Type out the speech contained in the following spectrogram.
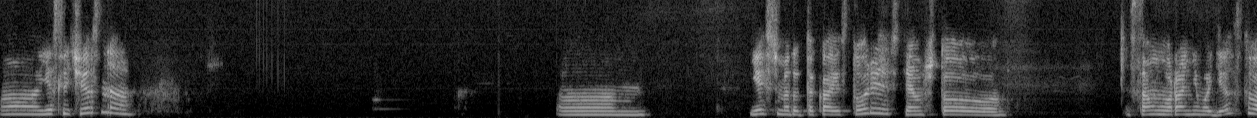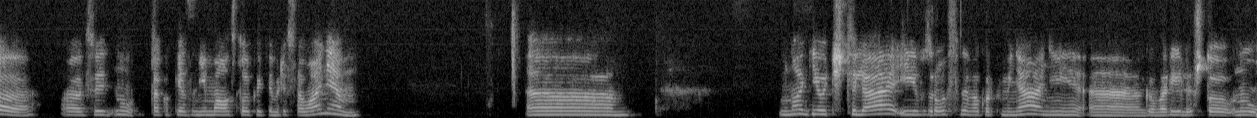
А, если честно, есть у меня тут такая история с тем, что с самого раннего детства, э, ну, так как я занималась только этим рисованием, э, многие учителя и взрослые вокруг меня, они э, говорили, что, ну,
